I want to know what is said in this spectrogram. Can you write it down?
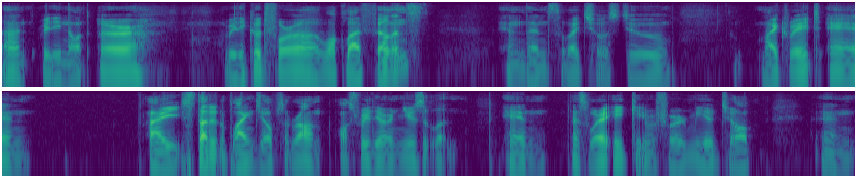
uh, really not uh, really good for a work-life balance, and then so I chose to migrate, and I started applying jobs around Australia and New Zealand, and that's where AK referred me a job, and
